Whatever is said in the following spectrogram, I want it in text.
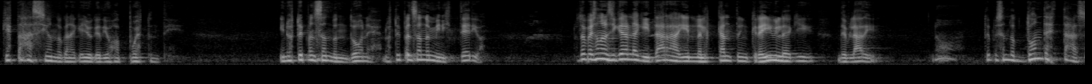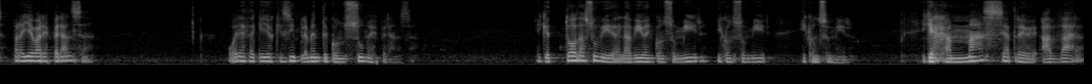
¿Qué estás haciendo con aquello que Dios ha puesto en ti? Y no estoy pensando en dones, no estoy pensando en ministerio. No estoy pensando ni siquiera en la guitarra y en el canto increíble aquí de Vladi. No, estoy pensando, ¿dónde estás para llevar esperanza? ¿O eres de aquellos que simplemente consume esperanza? y que toda su vida la vive en consumir y consumir y consumir. Y que jamás se atreve a dar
